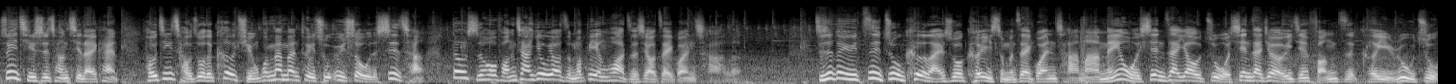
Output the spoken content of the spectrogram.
所以其实长期来看，投机炒作的客群会慢慢退出预售的市场，到时候房价又要怎么变化，则是要再观察了。只是对于自住客来说，可以什么在观察吗？没有，我现在要住，我现在就要有一间房子可以入住。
